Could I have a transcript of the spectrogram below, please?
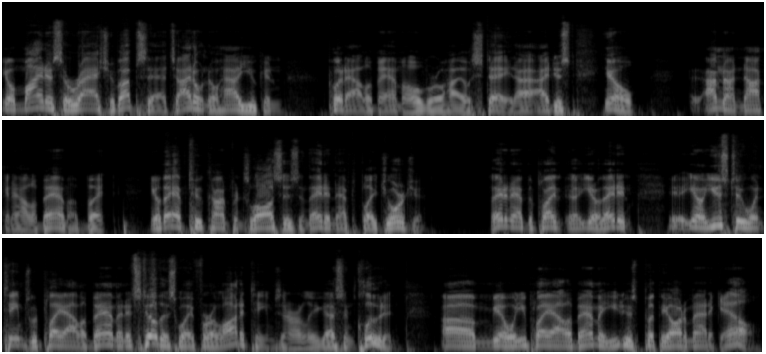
you know, minus a rash of upsets, I don't know how you can put Alabama over Ohio State. I, I just, you know, I'm not knocking Alabama, but you know they have two conference losses and they didn't have to play Georgia. They didn't have to play. Uh, you know, they didn't. uh, You know, used to when teams would play Alabama, and it's still this way for a lot of teams in our league, us included. Um, you know, when you play Alabama, you just put the automatic L.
